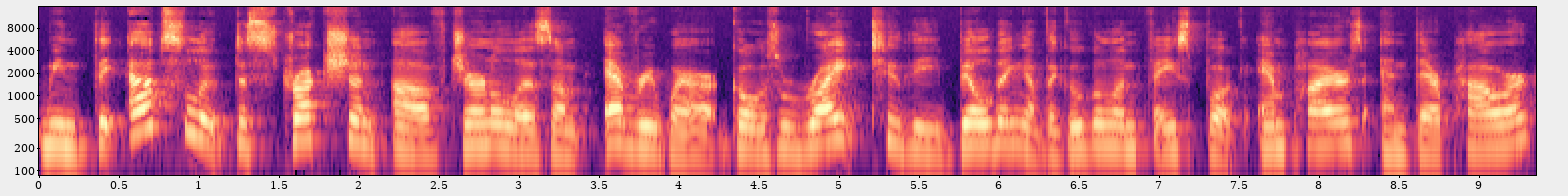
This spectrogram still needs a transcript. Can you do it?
I mean, the absolute destruction of journalism everywhere goes right to the building of the Google and Facebook empires and their power.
